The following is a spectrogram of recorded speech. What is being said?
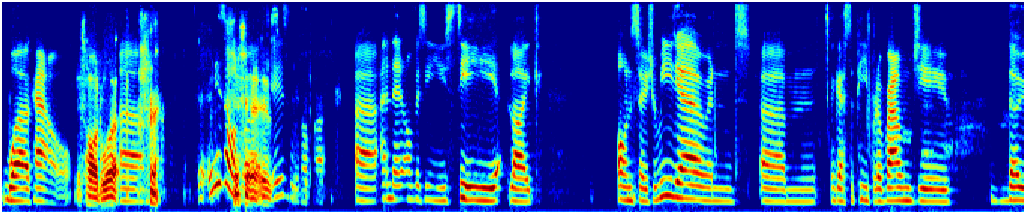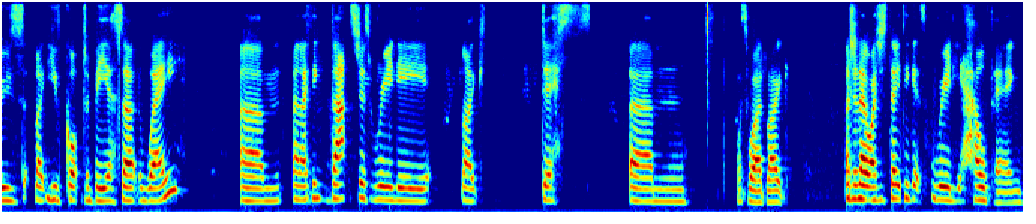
work out. it's hard work. Um, it is hard work. it it, is. is. really hard work. Uh, and then obviously you see like on social media and um, I guess the people around you, those like you've got to be a certain way. Um, and I think that's just really like dis um what's the word like I don't know, I just don't think it's really helping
